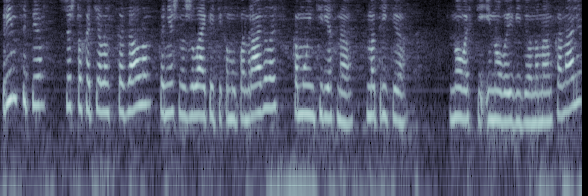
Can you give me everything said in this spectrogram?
В принципе, все, что хотела, сказала. Конечно же, лайкайте, кому понравилось. Кому интересно, смотрите новости и новые видео на моем канале.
